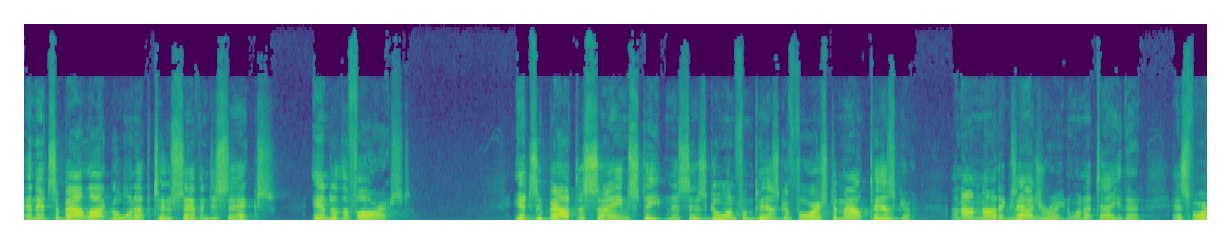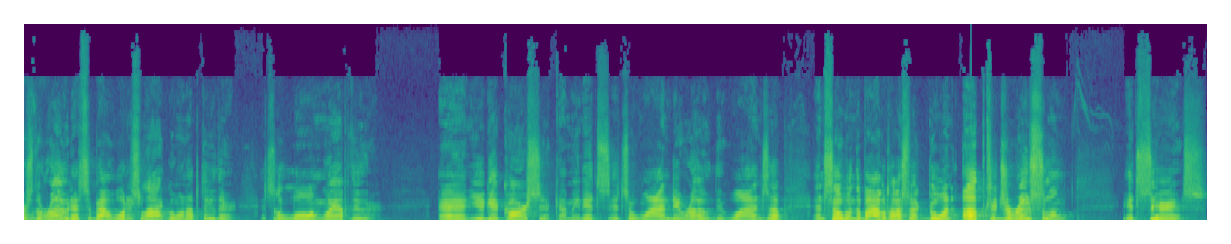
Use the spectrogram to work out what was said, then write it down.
And it's about like going up 276 into the forest. It's about the same steepness as going from Pisgah Forest to Mount Pisgah. And I'm not exaggerating when I tell you that. As far as the road, that's about what it's like going up through there. It's a long way up through there and you get car sick. I mean, it's, it's a windy road that winds up. And so when the Bible talks about going up to Jerusalem, it's serious.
